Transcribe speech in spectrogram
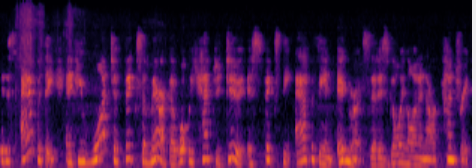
it is apathy. And if you want to fix America, what we have to do is fix the apathy and ignorance that is going on in our country.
